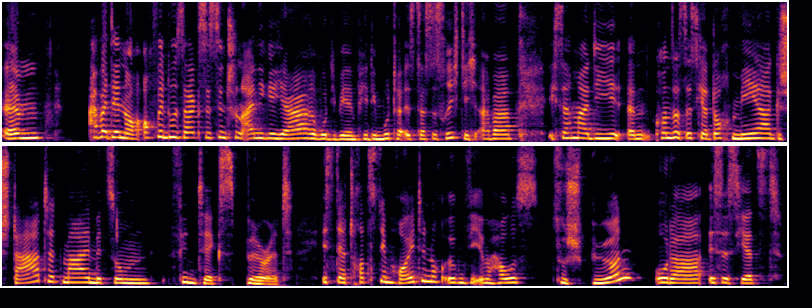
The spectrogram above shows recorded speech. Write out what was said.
Ähm, aber dennoch, auch wenn du sagst, es sind schon einige Jahre, wo die BNP die Mutter ist, das ist richtig. Aber ich sag mal, die ähm, Consors ist ja doch mehr gestartet mal mit so einem Fintech-Spirit. Ist der trotzdem heute noch irgendwie im Haus zu spüren oder ist es jetzt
